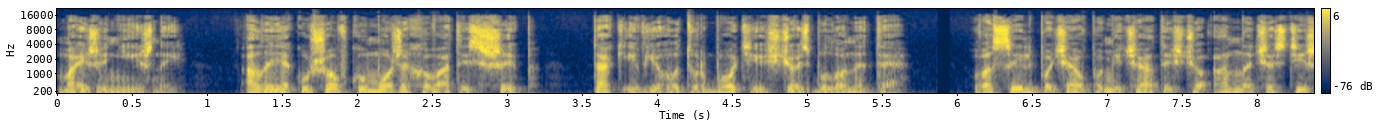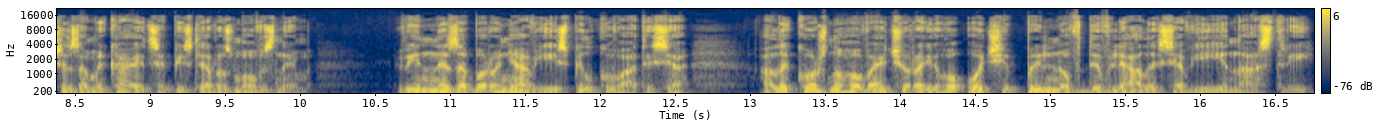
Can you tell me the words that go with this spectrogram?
майже ніжний. Але як у шовку може ховатись шип, так і в його турботі щось було не те. Василь почав помічати, що Анна частіше замикається після розмов з ним. Він не забороняв їй спілкуватися, але кожного вечора його очі пильно вдивлялися в її настрій.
